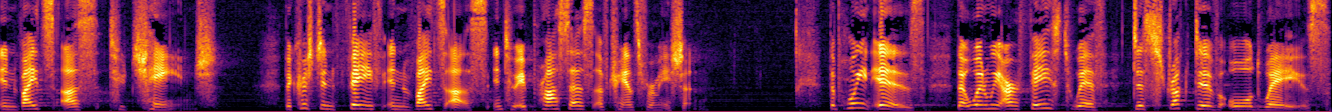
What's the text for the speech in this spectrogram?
invites us to change. The Christian faith invites us into a process of transformation. The point is that when we are faced with destructive old ways,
